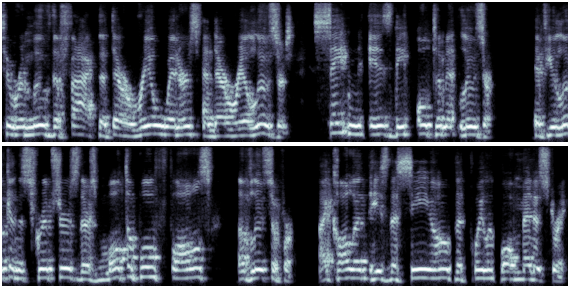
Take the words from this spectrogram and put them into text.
to remove the fact that there are real winners and there are real losers. Satan is the ultimate loser. If you look in the scriptures, there's multiple falls of Lucifer. I call it, he's the CEO of the toilet bowl ministry.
